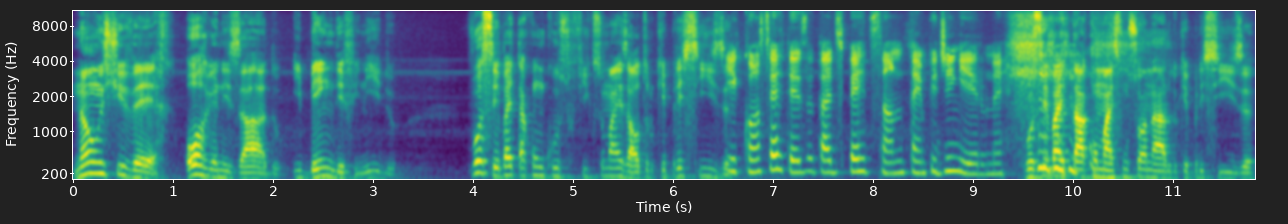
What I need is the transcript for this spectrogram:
não estiver organizado e bem definido, você vai estar com um custo fixo mais alto do que precisa. E com certeza está desperdiçando tempo e dinheiro, né? Você vai estar com mais funcionário do que precisa.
